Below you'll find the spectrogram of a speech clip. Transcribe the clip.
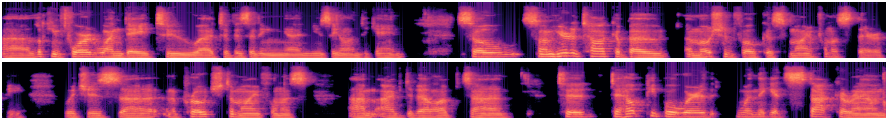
uh, looking forward one day to uh, to visiting uh, New Zealand again. So, so I'm here to talk about emotion focused mindfulness therapy, which is uh, an approach to mindfulness um, I've developed uh, to to help people where when they get stuck around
